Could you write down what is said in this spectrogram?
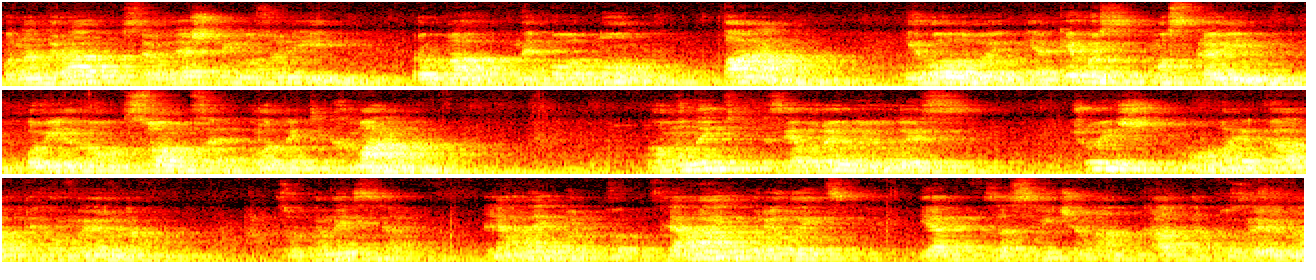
понадирав сердешний мозолі, рубав не по одному, парами, і голови якихось москалів повільно сонце котить хмарами. Гомонить з явориною лис, чуєш мова, яка тихомирна. Зупинися, лягай, лягай порілиць, як засвічена карта козирна.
